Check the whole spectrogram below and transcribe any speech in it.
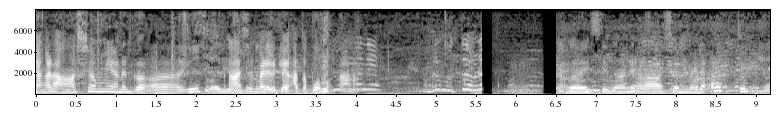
ഞങ്ങളുടെ ആശമ്മയാണ് ആശമ്മയുടെ വീട്ടിലെ അത്തപ്പൂമ്മ കാണാം. ഗൈസ് ഇതാണ് ഞങ്ങളുടെ ആശമ്മയുടെ അത്തപ്പൂ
